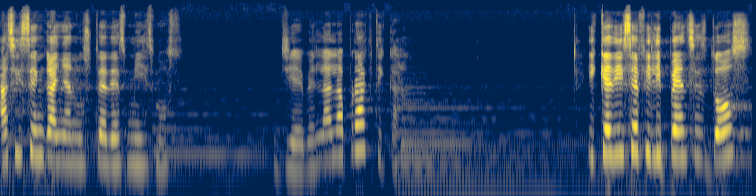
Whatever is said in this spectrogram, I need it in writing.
así se engañan ustedes mismos. Llévenla a la práctica. ¿Y qué dice Filipenses 2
